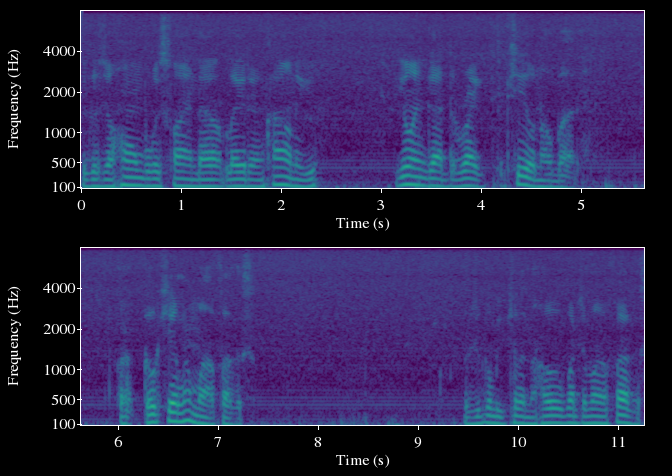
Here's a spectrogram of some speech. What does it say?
because your homeboys find out later and clowning you, you ain't got the right to kill nobody. Or go kill them motherfuckers. Because you're going to be killing a whole bunch of motherfuckers.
